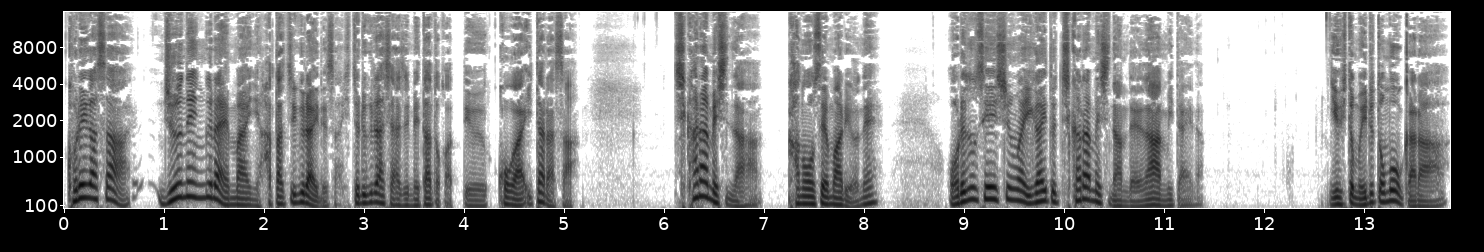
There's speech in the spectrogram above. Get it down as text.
これがさ、10年ぐらい前に20歳ぐらいでさ、一人暮らし始めたとかっていう子がいたらさ、力飯な可能性もあるよね。俺の青春は意外と力飯なんだよな、みたいな。いう人もいると思うから、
